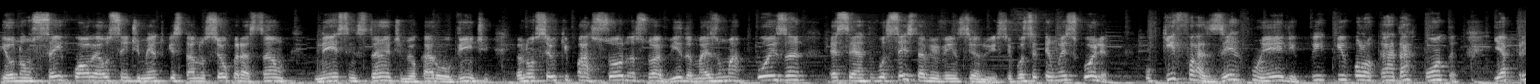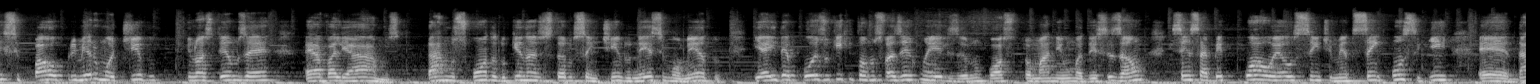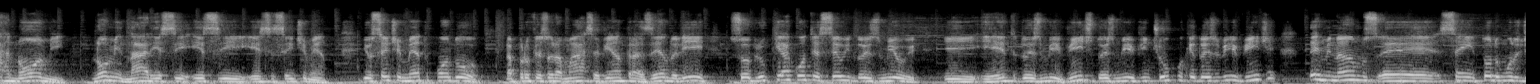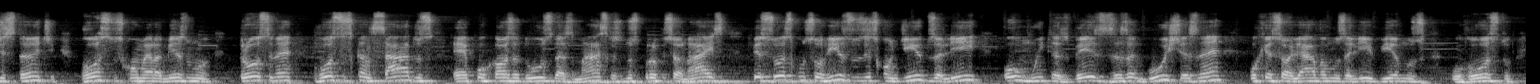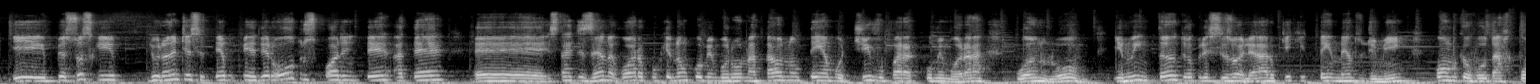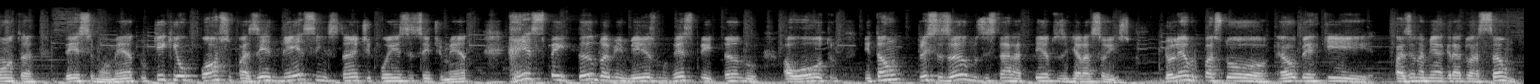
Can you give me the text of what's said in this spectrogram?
Eu não sei qual é o sentimento que está no seu coração nesse instante, meu caro ouvinte. Eu não sei o que passou na sua vida, mas uma coisa é certa: você está vivenciando isso e você tem uma escolha. O que fazer com ele? O que colocar, dar conta. E a principal, o primeiro motivo que nós temos é, é avaliarmos darmos conta do que nós estamos sentindo nesse momento e aí depois o que, que vamos fazer com eles. Eu não posso tomar nenhuma decisão sem saber qual é o sentimento, sem conseguir é, dar nome nominar esse esse esse sentimento. E o sentimento quando a professora Márcia vinha trazendo ali sobre o que aconteceu em 2000 e, e entre 2020 e 2021, porque 2020 terminamos é, sem todo mundo distante, rostos como ela mesmo trouxe, né? Rostos cansados é, por causa do uso das máscaras, dos profissionais, pessoas com sorrisos escondidos ali, ou muitas vezes as angústias, né? Porque só olhávamos ali, víamos o rosto, e pessoas que durante esse tempo perderam, outros podem ter até é, estar dizendo agora porque não comemorou o Natal, não tenha motivo para comemorar o Ano Novo. E no entanto, eu preciso olhar o que que tem dentro de mim, como que eu vou dar conta desse momento, o que que eu posso fazer nesse instante com esse sentimento, respeitando a mim mesmo, respeitando ao outro. Então, precisamos estar atentos em relação a isso. Eu lembro, pastor Elber, que fazendo a minha graduação,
